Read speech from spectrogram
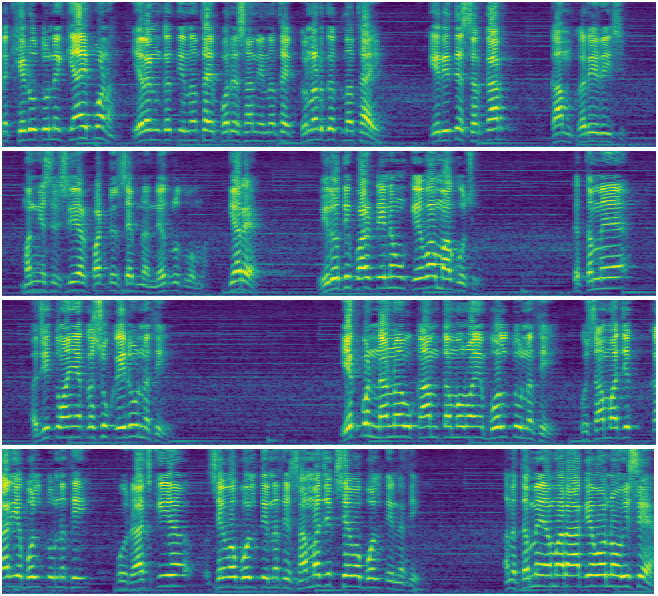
અને ખેડૂતોને ક્યાંય પણ હેરાનગતિ ન થાય, પરેશાની ન થાય, કનડગત ન થાય, એ રીતે સરકાર કામ કરી રહી છે. માન્ય શ્રી સી આર પાટીલ સાહેબના નેતૃત્વમાં. ત્યારે વિરોધી પાર્ટીને હું કહેવા માગું છું કે તમે હજી તો અહીંયા કશું કર્યું નથી. એક પણ નાનું એવું કામ તમારું અહીંયા બોલતું નથી. કોઈ સામાજિક કાર્ય બોલતું નથી. કોઈ રાજકીય સેવા બોલતી નથી, સામાજિક સેવા બોલતી નથી. અને તમે અમારા આગેવાનો વિશે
